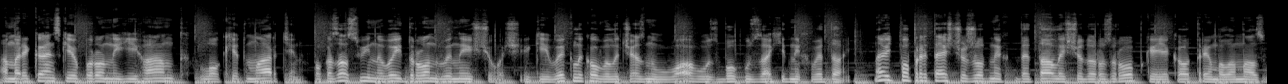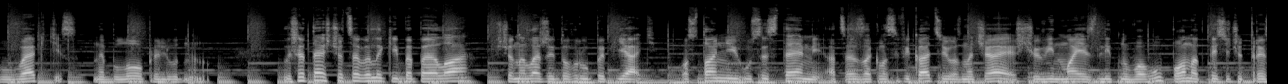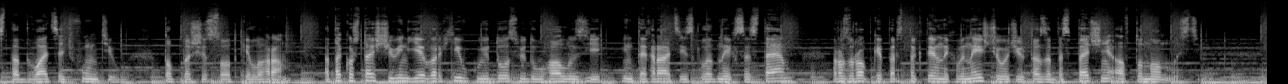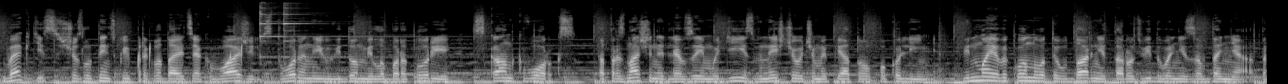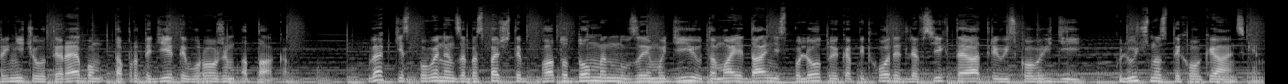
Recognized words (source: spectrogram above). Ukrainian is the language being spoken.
Американський оборонний гігант Lockheed Martin показав свій новий дрон-винищувач, який викликав величезну увагу з боку західних видань. Навіть попри те, що жодних деталей щодо розробки, яка отримала назву Vectis, не було оприлюднено. Лише те, що це великий БПЛА, що належить до групи 5, останньої у системі, а це за класифікацією означає, що він має злітну вагу понад 1320 фунтів, тобто 600 кг. А також те, що він є верхівкою досвіду в галузі інтеграції складних систем, розробки перспективних винищувачів та забезпечення автономності. Vectis, що з латинської перекладається як важіль, створений у відомій лабораторії Skunkworks та призначений для взаємодії з винищувачами п'ятого покоління. Він має виконувати ударні та розвідувальні завдання, пригнічувати ребом та протидіяти ворожим атакам. Вектіс повинен забезпечити багатодоменну взаємодію та має дальність польоту, яка підходить для всіх театрів військових дій, включно з Тихоокеанським.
